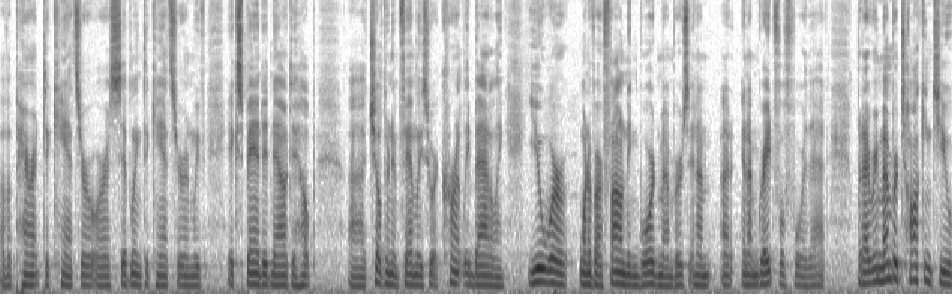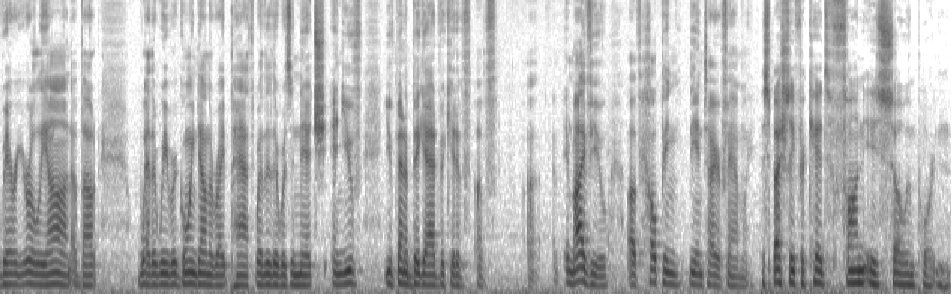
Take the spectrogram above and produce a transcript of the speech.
of a parent to cancer or a sibling to cancer. And we've expanded now to help uh, children and families who are currently battling. You were one of our founding board members, and I'm uh, and I'm grateful for that. But I remember talking to you very early on about whether we were going down the right path, whether there was a niche, and you've you've been a big advocate of, of uh, in my view, of helping the entire family. Especially for kids, fun is so important.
